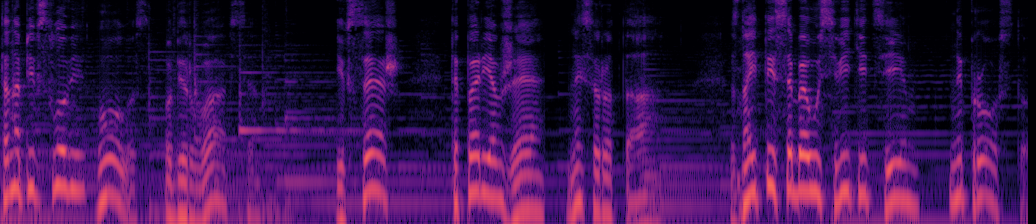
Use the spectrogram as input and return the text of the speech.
та на півслові голос обірвався. І все ж тепер я вже не сирота. Знайти себе у світі цім непросто.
